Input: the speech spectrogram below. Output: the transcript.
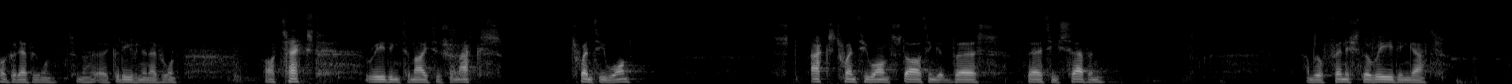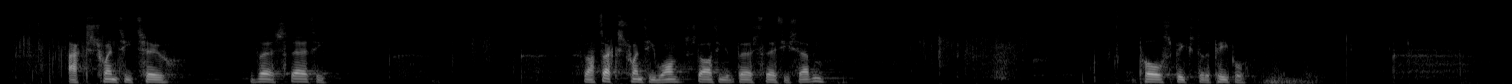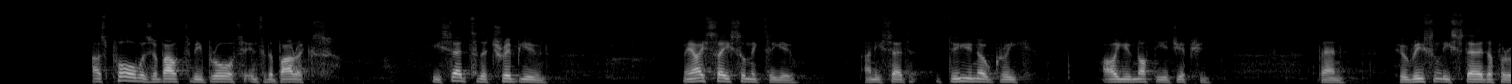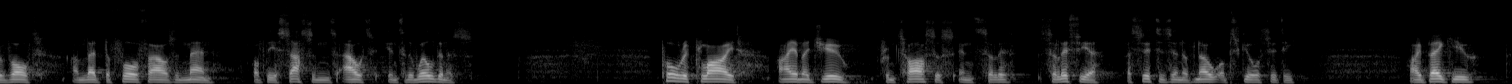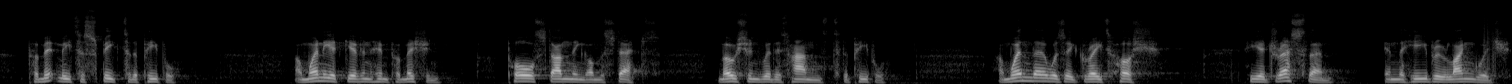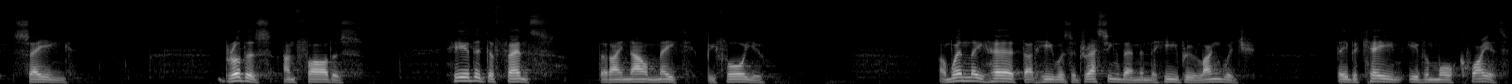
Well, good everyone. Tonight, uh, good evening, everyone. Our text reading tonight is from Acts 21. Acts 21, starting at verse 37. And we'll finish the reading at Acts 22, verse 30. So that's Acts 21, starting at verse 37. Paul speaks to the people. As Paul was about to be brought into the barracks, he said to the tribune, May I say something to you? And he said, Do you know Greek? Are you not the Egyptian? Then, who recently stirred up a revolt and led the 4,000 men of the assassins out into the wilderness? Paul replied, I am a Jew from Tarsus in Cilicia, a citizen of no obscure city. I beg you, Permit me to speak to the people. And when he had given him permission, Paul, standing on the steps, motioned with his hand to the people. And when there was a great hush, he addressed them in the Hebrew language, saying, Brothers and fathers, hear the defense that I now make before you. And when they heard that he was addressing them in the Hebrew language, they became even more quiet.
